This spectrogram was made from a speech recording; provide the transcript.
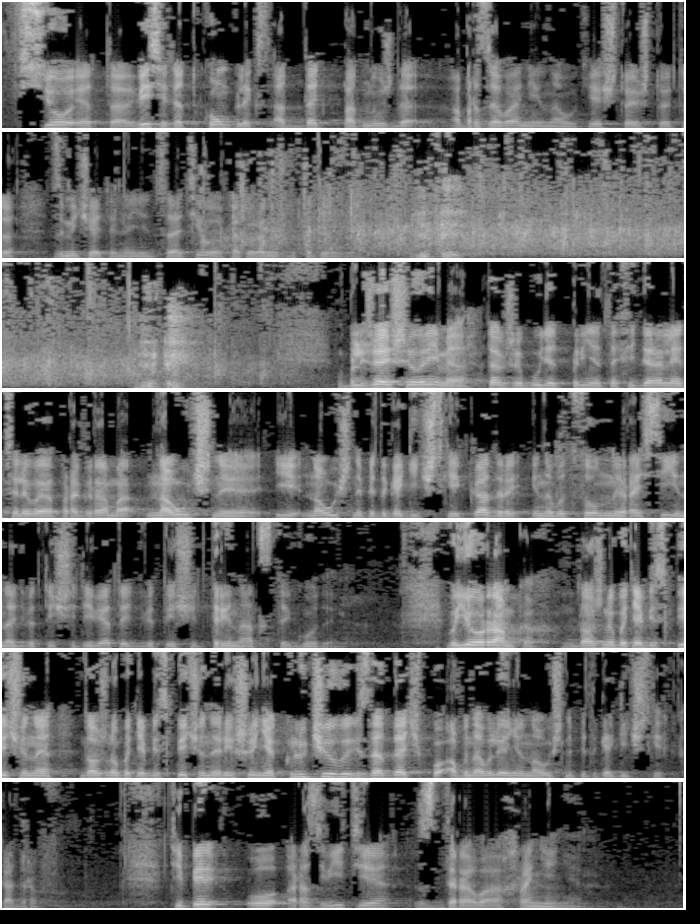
все это, весь этот комплекс отдать под нужды образования и науки. Я считаю, что это замечательная инициатива, которую нужно поддержать. В ближайшее время также будет принята федеральная целевая программа «Научные и научно-педагогические кадры инновационной России на 2009-2013 годы». В ее рамках должны быть обеспечены, должно быть обеспечено решение ключевых задач по обновлению научно-педагогических кадров. Теперь о развитии здравоохранения.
